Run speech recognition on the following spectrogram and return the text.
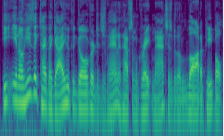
He you know he's the type of guy who could go over to Japan and have some great matches with a lot of people.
